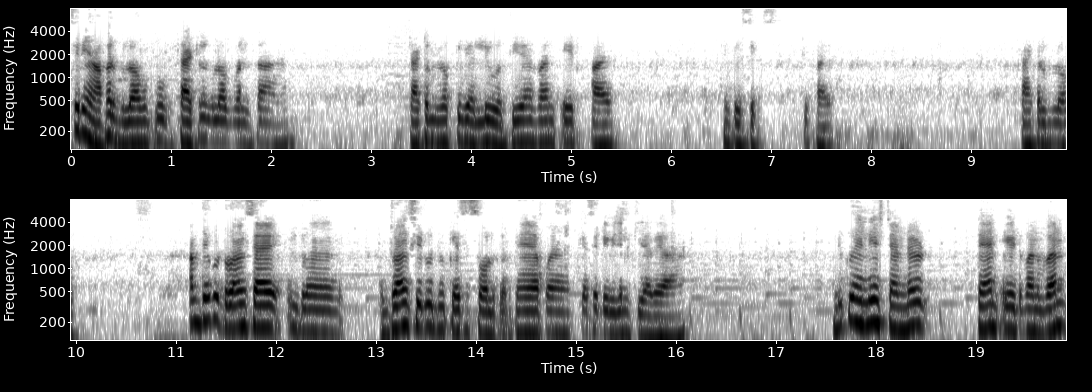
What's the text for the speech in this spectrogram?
फिर यहाँ पर ब्लॉग टाइटल ब्लॉग बनता है। टाइटल ब्लॉक की वैल्यू होती है one eight five into six five title block अब देखो ड्राइंग साइड ड्राइंग शीट को कैसे सॉल्व करते हैं यहाँ पर कैसे डिवीज़न किया गया है। देखो Indian standard ten eight one one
